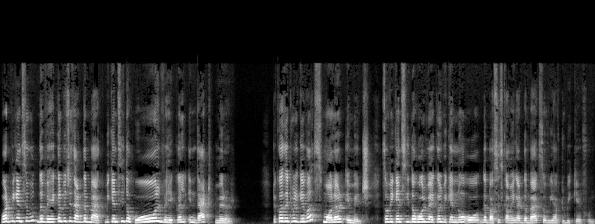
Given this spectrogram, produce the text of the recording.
what we can see with the vehicle which is at the back, we can see the whole vehicle in that mirror because it will give a smaller image. So we can see the whole vehicle. We can know, oh, the bus is coming at the back. So we have to be careful.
